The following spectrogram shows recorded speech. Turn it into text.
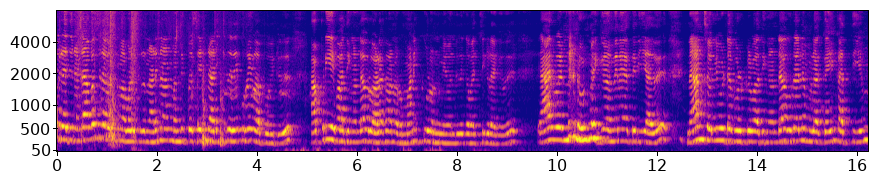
பிரச்சனைண்டா அவசர அவசரமாக வளர்க்குறதுனால நான் வந்து இப்போ சென்று அடிக்கிறதே குறைவாக போயிட்டு அப்படியே பார்த்தீங்கன்னா ஒரு அழகான ஒரு மணிக்கூட ஒன்றுமே வந்து இதுக்கு வச்சு கிடக்குது. யார் வேணும்னு உண்மைக்கு வந்து எனக்கு தெரியாது. நான் சொல்லிவிட்ட பொருட்கள் பார்த்தீங்கன்னா உரல முழக்கையும் கத்தியும்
